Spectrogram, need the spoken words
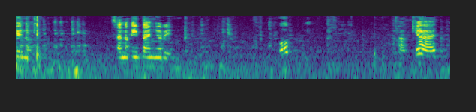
Yan o. Sa nakita nyo rin. Hop. Akyat.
